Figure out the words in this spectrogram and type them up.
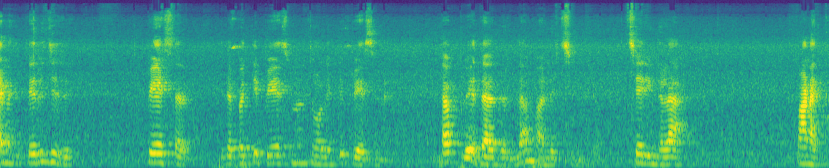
எனக்கு தெரிஞ்சுது. பேசுகிறேன் இதை பற்றி பேசணும்னு தோணிட்டு பேசினேன். தப்பு ஏதாவது இருந்தால் மன்னிச்சுங்க. சரிங்களா? வணக்கம்.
